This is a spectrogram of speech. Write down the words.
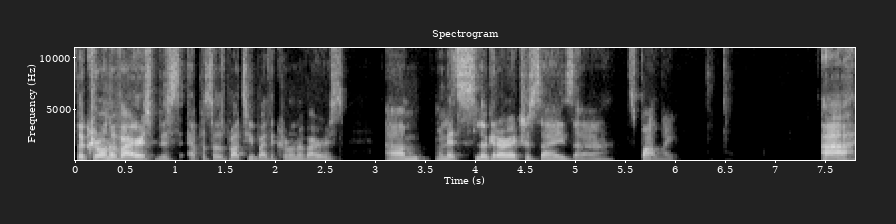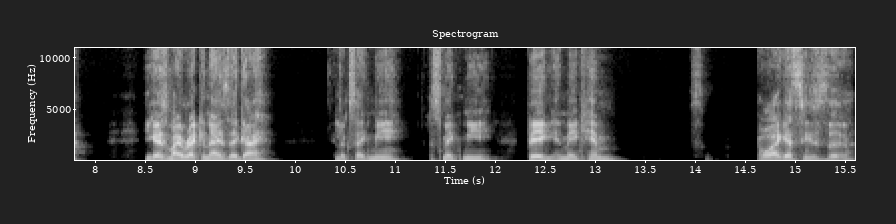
The coronavirus, this episode is brought to you by the coronavirus. Um, let's look at our exercise uh, spotlight. Ah, you guys might recognize that guy. He looks like me. Let's make me big and make him. Well, I guess he's the.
